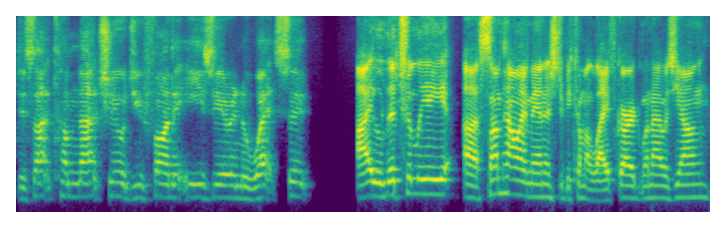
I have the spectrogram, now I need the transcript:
does that come naturally, or do you find it easier in a wetsuit? I literally uh, somehow I managed to become a lifeguard when I was young,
